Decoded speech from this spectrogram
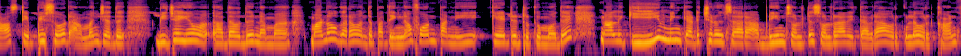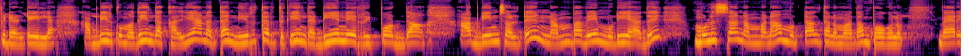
லாஸ்ட் எபிசோட் அமைஞ்சது. விஜயும் அதாவது நம்ம மனோகரம் வந்து பார்த்திங்கன்னா ஃபோன் பண்ணி கேட்டுட்ருக்கும் இருக்கும்போது நாளைக்கு ஈவினிங் கிடச்சிடும் சார் அப்படின்னு சொல்லிட்டு சொல்கிறாரே தவிர அவருக்குள்ளே ஒரு கான்ஃபிடென்ட்டே இல்லை. அப்படி இருக்கும்போது இந்த கல்யாணத்தை நிறுத்துறதுக்கு இந்த டிஎன்ஏ ரிப்போர்ட் தான் அப்படின்னு சொல்லிட்டு நம்பவே முடியாது. முழுசாக நம்பினா முட்டாள்தனமாக தான் போகணும். வேறு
